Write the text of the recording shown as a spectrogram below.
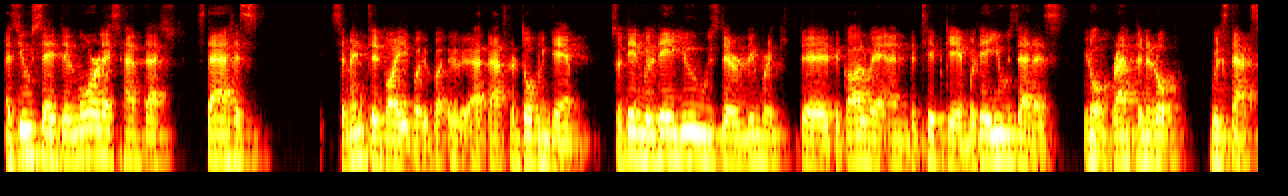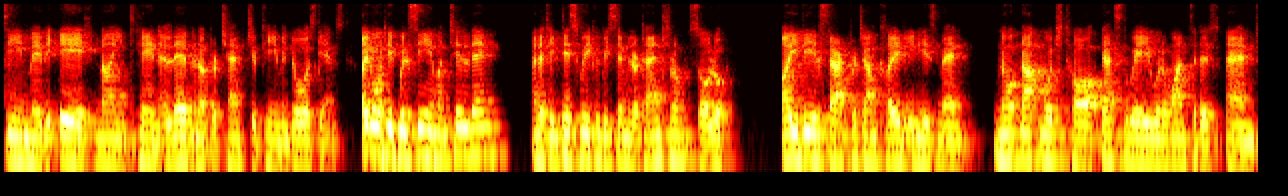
As you said, they'll more or less have that status cemented by, by, by uh, after Dublin game. So then will they use their Limerick, the, the Galway and the tip game, will they use that as, you know, ramping it up we'll start seeing maybe 8, 9, 10, 11 of their championship team in those games. I don't think we'll see him until then. And I think this week will be similar to Antrim. So look, ideal start for John Kiely and his men. No, not much talk. That's the way he would have wanted it. And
